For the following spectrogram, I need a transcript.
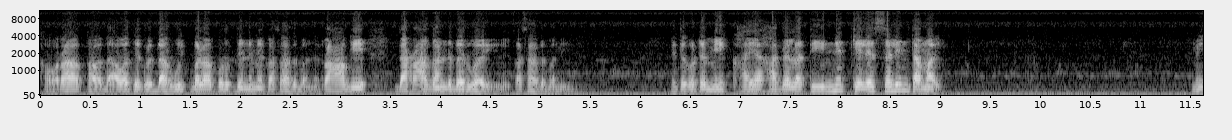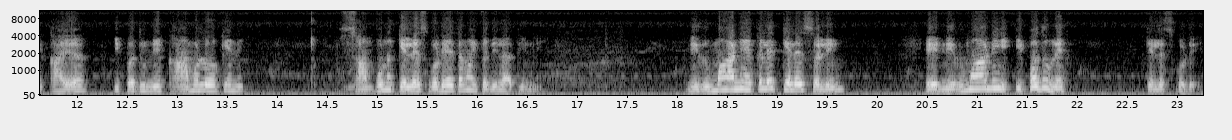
කවරා කවදාවත් ඒක දරුවෙක් බලාපොරොත්තු වෙන්නේ නෙමෙයි කසාද බඳින්නේ. රාගේ දරා ගන්න බැරුවයි කසාද බඳින්නේ. එතකොට මේ කය හදලා තින්නේ කෙලෙස් වලින් තමයි. මේ කය ඉපදුනේ කාම ලෝකෙනේ. සම්පූර්ණ කෙලෙස් ගොඩේ තමයි ඉපදිලා තින්නේ. නිර්මාණය කළේ කෙලෙස් වලින්. ඒ නිර්මාණي ඉපදුනේ කෙලස් ගොඩේ.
